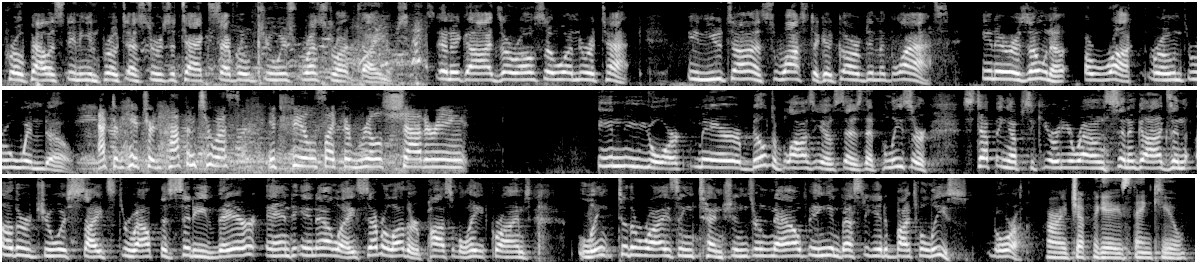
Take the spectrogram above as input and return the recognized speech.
Pro Palestinian protesters attacked several Jewish restaurant diners. Synagogues are also under attack. In Utah, a swastika carved in the glass. In Arizona, a rock thrown through a window. Act of hatred happened to us. It feels like a real shattering in New York, Mayor Bill de Blasio says that police are stepping up security around synagogues and other Jewish sites throughout the city there and in LA. Several other possible hate crimes linked to the rising tensions are now being investigated by police. Norah. All right, Jeff Pegues, thank you.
